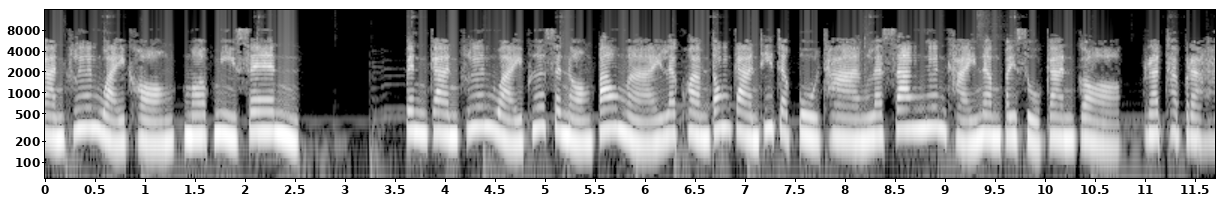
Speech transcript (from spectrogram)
การเคลื่อนไหวของม็อบมีเส้น เป็นการเคลื่อนไหวเพื่อสนองเป้าหมายและความต้องการที่จะปูทางและสร้างเงื่อนไขนำไปสู่การก่อ รัฐประห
